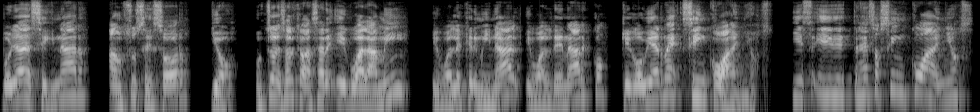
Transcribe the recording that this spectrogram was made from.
voy a designar a un sucesor yo. Un sucesor que va a ser igual a mí, igual de criminal, igual de narco, que gobierne cinco años. Y, y tras esos cinco años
